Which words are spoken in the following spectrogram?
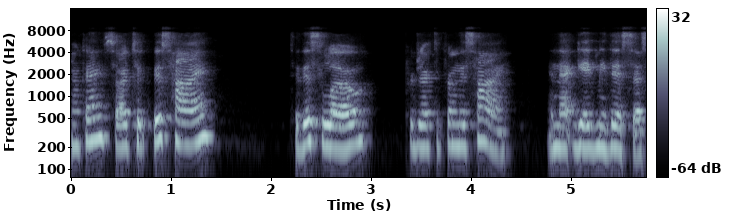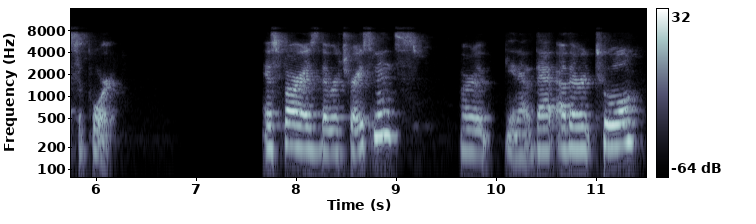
Okay, so I took this high to this low, projected from this high, and that gave me this as support. As far as the retracements, or you know, that other tool,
